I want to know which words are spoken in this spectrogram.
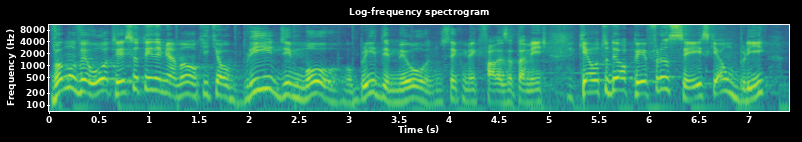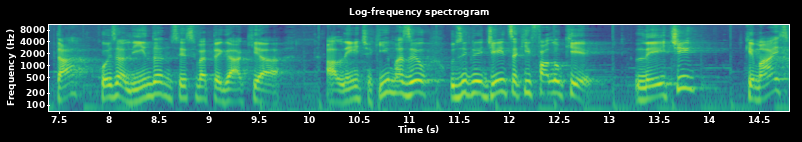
Vamos ver outro. Esse eu tenho na minha mão aqui, que é o Brie de Meaux, o Brie de Meaux, não sei como é que fala exatamente, que é outro DOP francês, que é um Brie, tá? Coisa linda. Não sei se vai pegar aqui a, a lente aqui, mas eu, os ingredientes aqui falam o quê? Leite, que mais?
